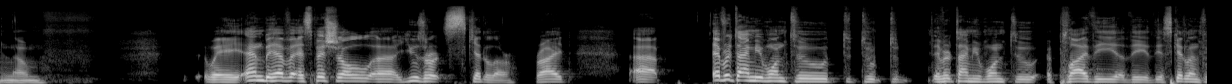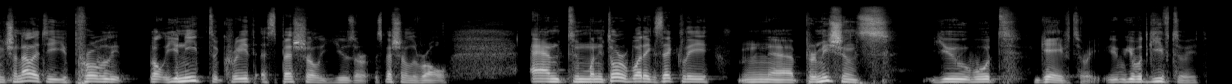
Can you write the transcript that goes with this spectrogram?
you know way. And we have a special uh, user scheduler, right? uh, every time you want to, to, to, to, every time you want to apply the, the, the scheduling functionality, you probably, well, you need to create a special user, a special role. And to monitor what exactly mm, uh, permissions you would give to it, you would give to it.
